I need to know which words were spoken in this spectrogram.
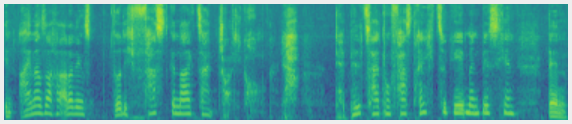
In einer Sache allerdings würde ich fast geneigt sein, Entschuldigung, ja, der Bild-Zeitung fast recht zu geben ein bisschen. Denn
